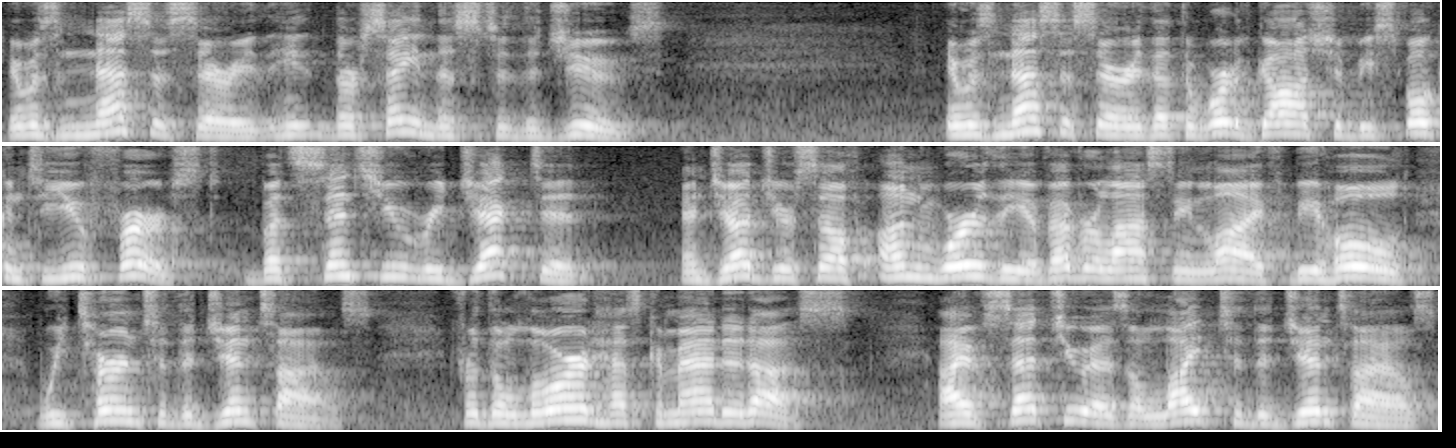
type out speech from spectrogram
It was necessary, they're saying this to the Jews. It was necessary that the word of God should be spoken to you first, but since you rejected and judge yourself unworthy of everlasting life, behold, we turn to the Gentiles. For the Lord has commanded us, I have set you as a light to the Gentiles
